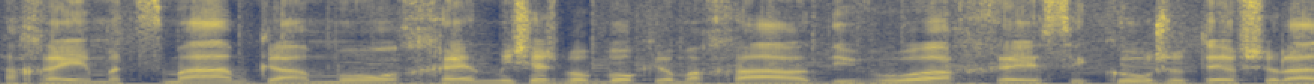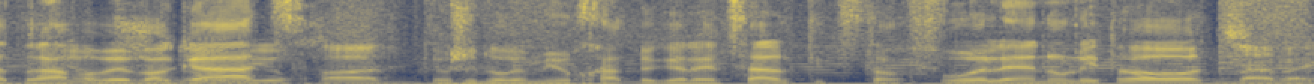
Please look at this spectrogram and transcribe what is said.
החיים עצמם, כאמור, החל משש בבוקר מחר, דיווח, סיקור שוטף של הדרמה בבג"ץ, מיוחד. יום שידורים מיוחד בגלי צה"ל, תצטרפו אלינו להתראות. ביי ביי.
